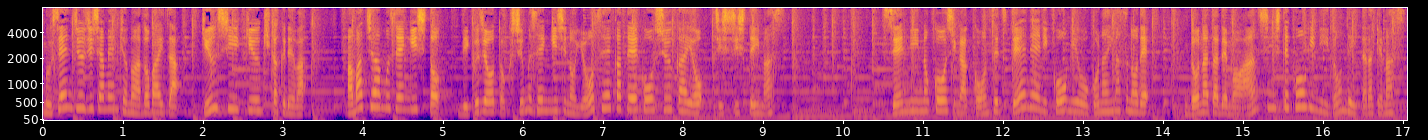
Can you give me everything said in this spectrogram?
無線従事者免許のアドバイザー QCQ 企画では、アマチュア無線技師と陸上特殊無線技師の養成家庭講習会を実施しています。専任の講師が今節丁寧に講義を行いますので、どなたでも安心して講義に挑んでいただけます。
